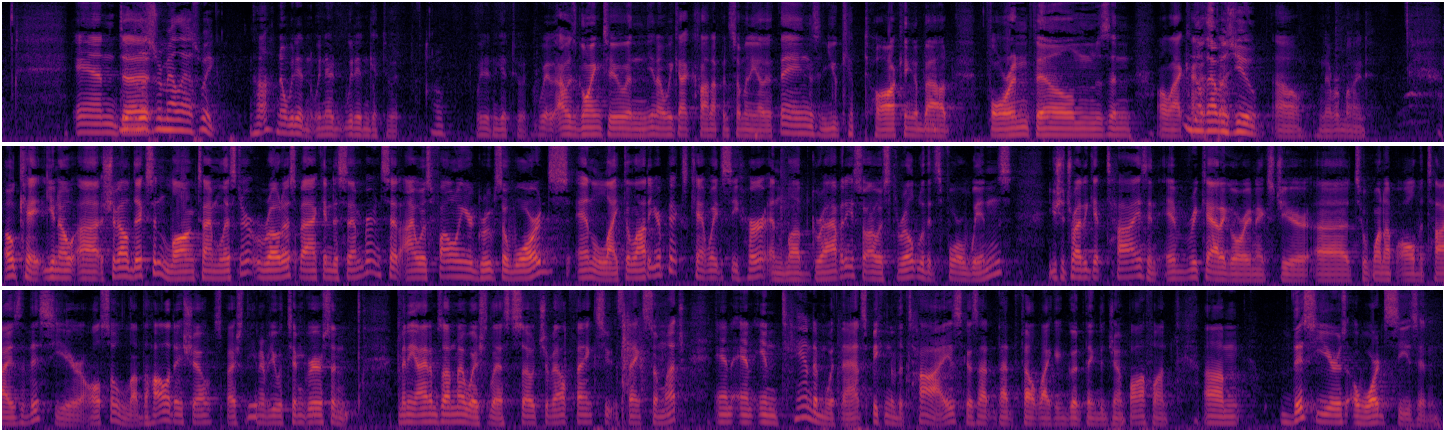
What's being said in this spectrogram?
And uh, listener mail last week? Huh? No, we didn't. We, ne- we didn't get to it. Oh. We didn't get to it. We, I was going to, and you know, we got caught up in so many other things, and you kept talking about foreign films and all that kind No, of that stuff. No, that was you. Oh, never mind. Okay, you know, uh, Chevelle Dixon, longtime listener, wrote us back in December and said, I was following your group's awards and liked a lot of your picks. Can't wait to see her and loved Gravity, so I was thrilled with its four wins. You should try to get ties in every category next year uh, to one up all the ties this year. Also, love the holiday show, especially the interview with Tim Grierson. Many items on my wish list. So, Chevelle, thanks you, thanks so much. And and in tandem with that, speaking of the ties, because that, that felt like a good thing to jump off on, um, this year's award season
